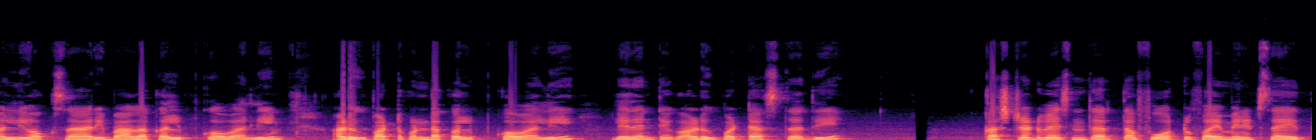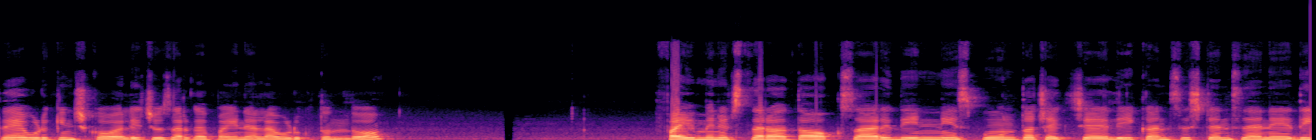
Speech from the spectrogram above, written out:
మళ్ళీ ఒకసారి బాగా కలుపుకోవాలి. అడుగు పట్టకుండా కలుపుకోవాలి లేదంటే అడుగు పట్టేస్తుంది. కస్టర్డ్ వేసిన తర్వాత ఫోర్ టు ఫైవ్ మినిట్స్ అయితే ఉడికించుకోవాలి. చూసారు కదా పైన ఎలా ఉడుకుతుందో. ఫైవ్ మినిట్స్ తర్వాత ఒకసారి దీన్ని స్పూన్తో చెక్ చేయాలి. కన్సిస్టెన్సీ అనేది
